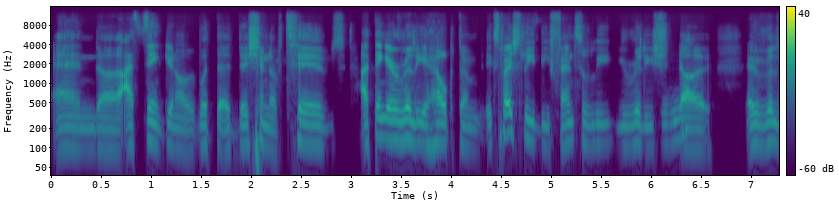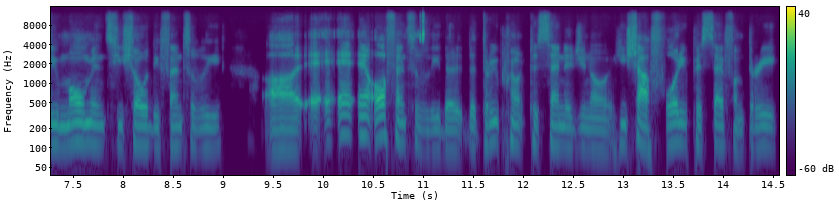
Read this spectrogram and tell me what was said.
And uh, I think, you know, with the addition of Thibs, I think it really helped him, especially defensively. You really, mm-hmm. uh, it really moments he showed defensively. Uh, and, and, offensively, the the three point percentage, you know, he shot 40% from three.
